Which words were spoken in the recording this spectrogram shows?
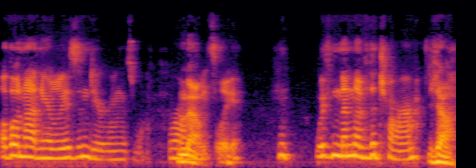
Although not nearly as endearing as Ron No. Weasley. With none of the charm. Yeah.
